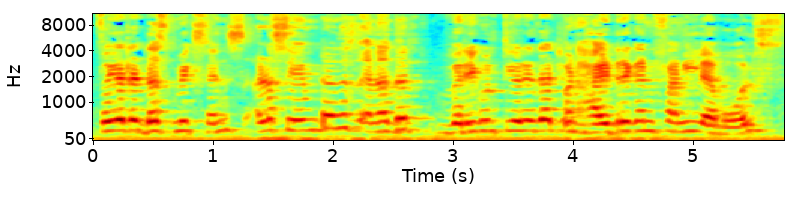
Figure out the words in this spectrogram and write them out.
So yeah, that does make sense. At the same time, there's another very good theory that when Hydreigon finally evolves,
